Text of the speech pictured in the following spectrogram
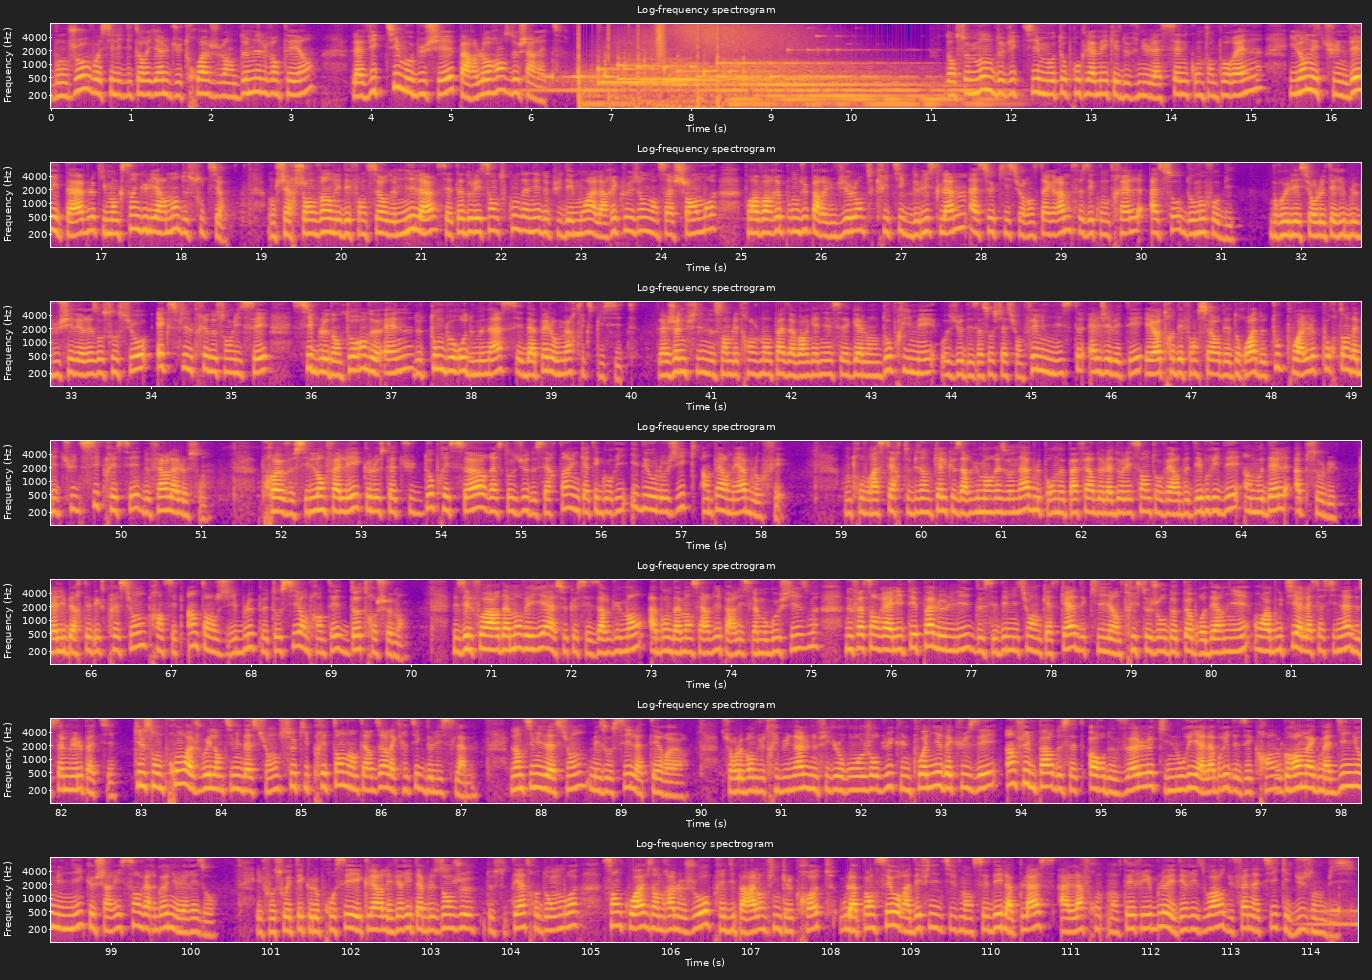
Bonjour, voici l'éditorial du 3 juin 2021, La victime au bûcher par Laurence de Charette. Dans ce monde de victimes autoproclamées qui est devenu la scène contemporaine, il en est une véritable qui manque singulièrement de soutien. On cherche en vain les défenseurs de Mila, cette adolescente condamnée depuis des mois à la réclusion dans sa chambre pour avoir répondu par une violente critique de l'islam à ceux qui sur Instagram faisaient contre elle assaut d'homophobie. Brûlée sur le terrible bûcher des réseaux sociaux, exfiltrée de son lycée, cible d'un torrent de haine, de tombereaux de menaces et d'appels au meurtre explicite. La jeune fille ne semble étrangement pas avoir gagné ses galons d'opprimés aux yeux des associations féministes, LGBT et autres défenseurs des droits de tout poil, pourtant d'habitude si pressés de faire la leçon. Preuve, s'il l'en fallait, que le statut d'oppresseur reste aux yeux de certains une catégorie idéologique imperméable aux faits. On trouvera certes bien quelques arguments raisonnables pour ne pas faire de l'adolescente au verbe débridé un modèle absolu. La liberté d'expression, principe intangible, peut aussi emprunter d'autres chemins. Mais il faut ardemment veiller à ce que ces arguments, abondamment servis par l'islamo-gauchisme, ne fassent en réalité pas le lit de ces démissions en cascade qui, un triste jour d'octobre dernier, ont abouti à l'assassinat de Samuel Paty. Qu'ils sont prompts à jouer l'intimidation, ceux qui prétendent interdire la critique de l'islam. L'intimidation, mais aussi la terreur. Sur le banc du tribunal ne figureront aujourd'hui qu'une poignée d'accusés, infime part de cette horde veule qui nourrit à l'abri des écrans le grand magma d'ignominie que charrient sans vergogne les réseaux. Il faut souhaiter que le procès éclaire les véritables enjeux de ce théâtre d'ombre, sans quoi viendra le jour, prédit par Alain Finkielkraut, où la pensée aura définitivement cédé la place à l'affrontement terrible et dérisoire du fanatique et du zombie.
